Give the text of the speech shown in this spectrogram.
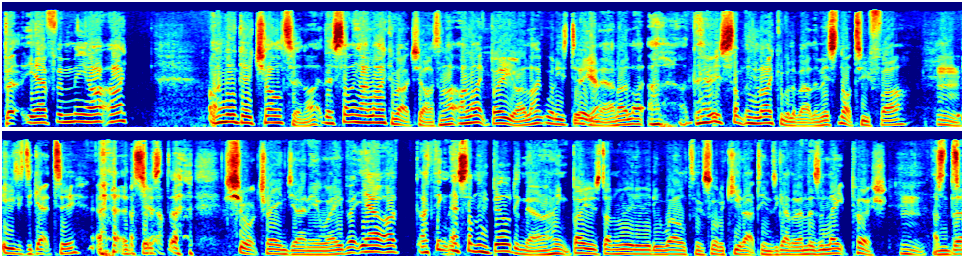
But yeah, for me, I. I I'm going to go Charlton. I, there's something I like about Charlton. I, I like Bowyer. I like what he's doing Yeah. there, and I like. I, there is something likable about them. It's not too far, Mm. easy to get to. it's just a short train journey away. But yeah, I, I think there's something building there, and I think Bowyer's done really, really well to sort of keep that team together. And there's a late push, Mm. and it's, uh,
